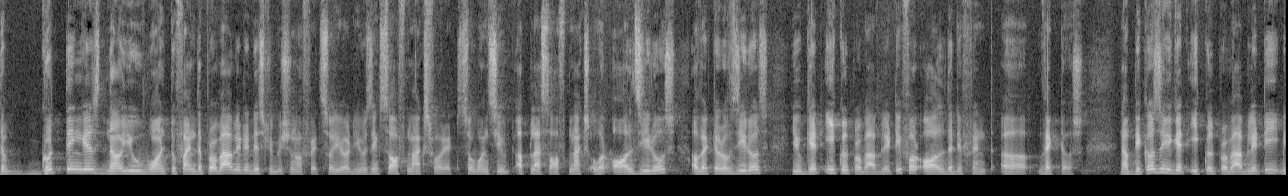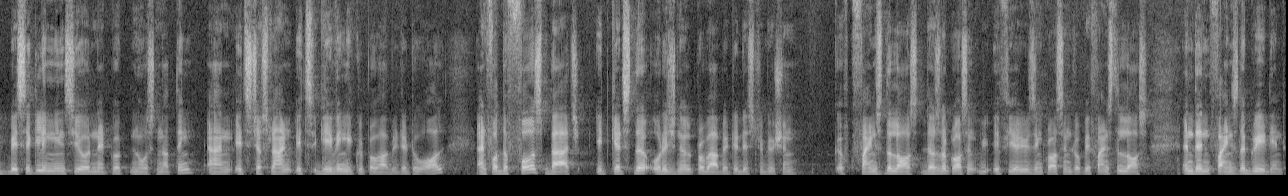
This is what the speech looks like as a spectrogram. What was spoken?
the good thing is now you want to find the probability distribution of it. So you're using softmax for it. So once you apply softmax over all zeros, a vector of zeros, you get equal probability for all the different uh, vectors. Now because you get equal probability, it basically means your network knows nothing and it's just it's giving equal probability to all. And for the first batch, it gets the original probability distribution, uh, finds the loss, does the cross, if you're using cross entropy, finds the loss, and then finds the gradient.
